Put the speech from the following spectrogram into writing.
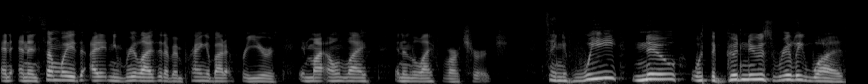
And, and in some ways, I didn't even realize it. I've been praying about it for years in my own life and in the life of our church. Saying, if we knew what the good news really was,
